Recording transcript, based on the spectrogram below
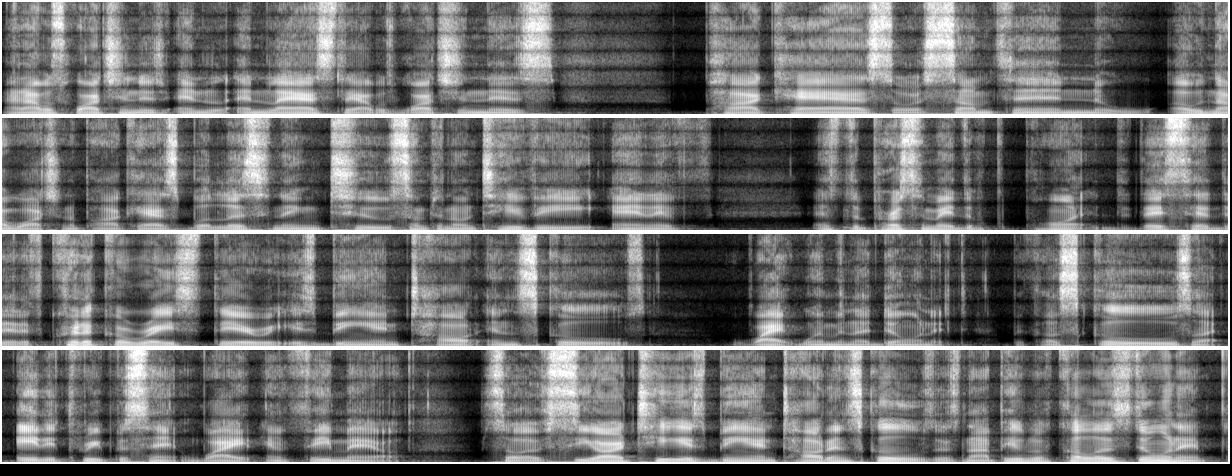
And I was watching this, and and lastly, I was watching this podcast or something. I was not watching a podcast, but listening to something on TV, and if as the person made the point that they said that if critical race theory is being taught in schools, white women are doing it because schools are 83% white and female. So if CRT is being taught in schools, it's not people of color that's doing it,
